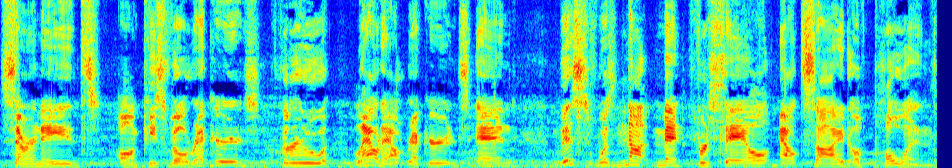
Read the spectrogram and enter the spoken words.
Serenades on Peaceville Records through Loud Out Records and this was not meant for sale outside of Poland,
